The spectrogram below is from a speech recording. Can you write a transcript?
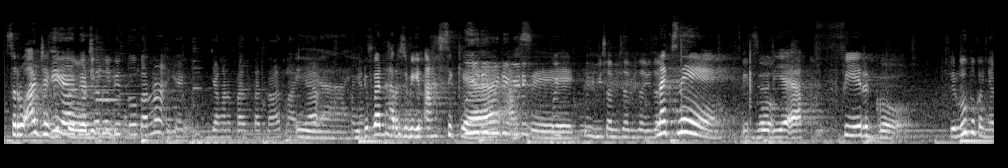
seru aja gitu. iya biar seru kehidupan gitu karena ya gitu. jangan flat-flat banget lah ya. Iya, Pengen- hidup kan harus dibikin asik ya. wih, wih, wih. Asik. Wih, wih, bisa bisa bisa bisa. Next nih, Virgo. zodiak Virgo. Virgo bukannya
